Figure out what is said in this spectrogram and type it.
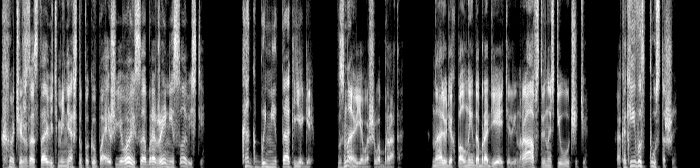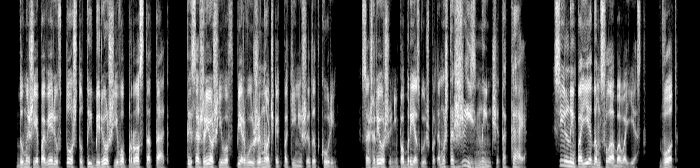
Хочешь заставить меня, что покупаешь его из соображений совести? Как бы не так, егерь. Знаю я вашего брата. На людях полны добродетелей, нравственности учите. А какие вы в пустоши? Думаешь, я поверю в то, что ты берешь его просто так? Ты сожрешь его в первую же ночь, как покинешь этот курень. Сожрешь и не побрезгуешь, потому что жизнь нынче такая. Сильный поедом слабого ест. Вот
